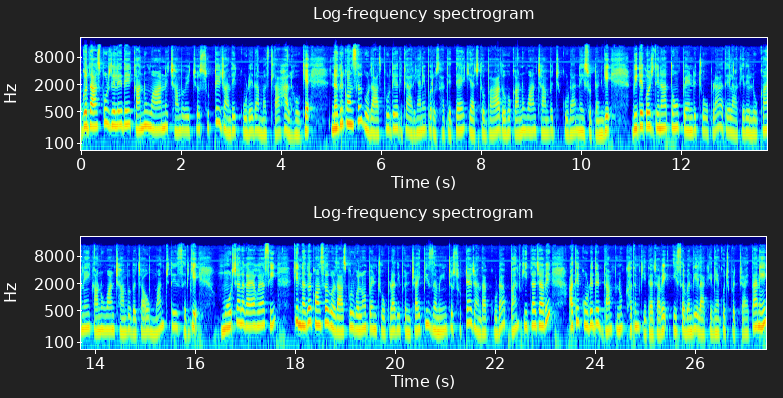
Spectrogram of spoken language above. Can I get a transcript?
ਗੁਰਦਾਸਪੁਰ ਜ਼ਿਲ੍ਹੇ ਦੇ ਕਾਨੂੰਵਾਨ ਛੰਭ ਵਿੱਚ ਸੁੱਟੇ ਜਾਂਦੇ ਕੂੜੇ ਦਾ ਮਸਲਾ ਹੱਲ ਹੋ ਗਿਆ ਨਗਰ ਕੌਂਸਲ ਗੁਰਦਾਸਪੁਰ ਦੇ ਅਧਿਕਾਰੀਆਂ ਨੇ ਭਰੋਸਾ ਦਿੱਤਾ ਹੈ ਕਿ ਅੱਜ ਤੋਂ ਬਾਅਦ ਉਹ ਕਾਨੂੰਵਾਨ ਛੰਭ 'ਚ ਕੂੜਾ ਨਹੀਂ ਸੁੱਟਣਗੇ। ਬੀਤੇ ਕੁਝ ਦਿਨਾਂ ਤੋਂ ਪਿੰਡ ਚੋਪੜਾ ਅਤੇ ਇਲਾਕੇ ਦੇ ਲੋਕਾਂ ਨੇ ਕਾਨੂੰਵਾਨ ਛੰਭ ਬਚਾਓ ਮੰਚ ਦੇ ਜ਼ਰੀਏ ਮੋਰਚਾ ਲਗਾਇਆ ਹੋਇਆ ਸੀ ਕਿ ਨਗਰ ਕੌਂਸਲ ਗੁਰਦਾਸਪੁਰ ਵੱਲੋਂ ਪਿੰਡ ਚੋਪੜਾ ਦੀ ਪੰਚਾਇਤੀ ਜ਼ਮੀਨ 'ਚ ਸੁੱਟਿਆ ਜਾਂਦਾ ਕੂੜਾ ਬੰਦ ਕੀਤਾ ਜਾਵੇ ਅਤੇ ਕੂੜੇ ਦੇ ਡੰਪ ਨੂੰ ਖਤਮ ਕੀਤਾ ਜਾਵੇ। ਇਸ ਸੰਬੰਧੀ ਇਲਾਕੇ ਦੀਆਂ ਕੁਝ ਪੰਚਾਇਤਾਂ ਨੇ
